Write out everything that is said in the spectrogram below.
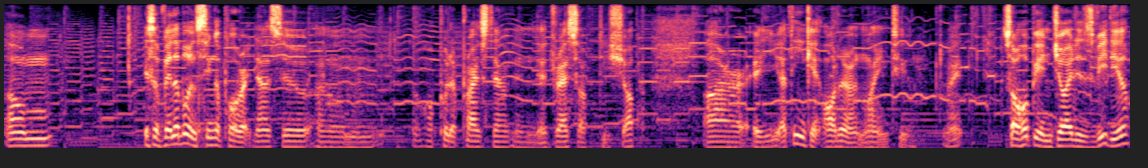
Um, it's available in Singapore right now, so um, I'll put a price down and the address of the shop. Uh, and I think you can order online too, right? So I hope you enjoyed this video,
